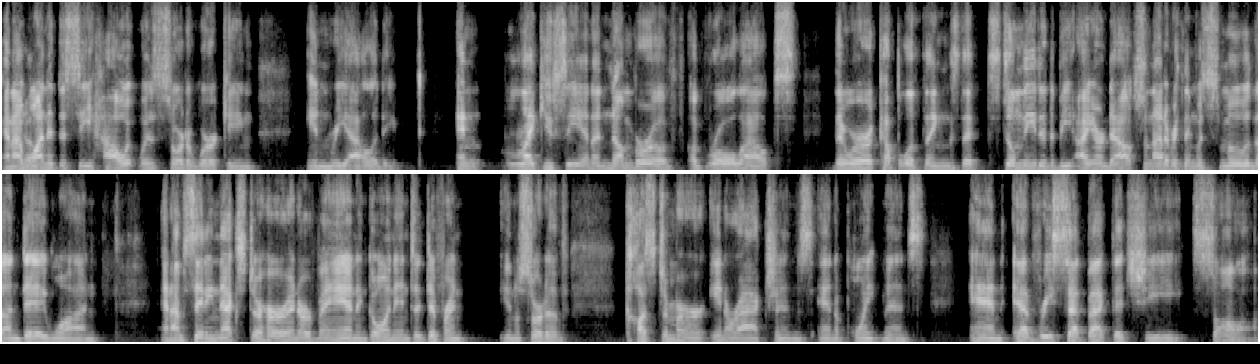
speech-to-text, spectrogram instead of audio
And I yep. wanted to see how it was sort of working in reality. And like you see in a number of, of rollouts, there were a couple of things that still needed to be ironed out. So not everything was smooth on day one. And I'm sitting next to her in her van and going into different, you know, sort of customer interactions and appointments. And every setback that she saw,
